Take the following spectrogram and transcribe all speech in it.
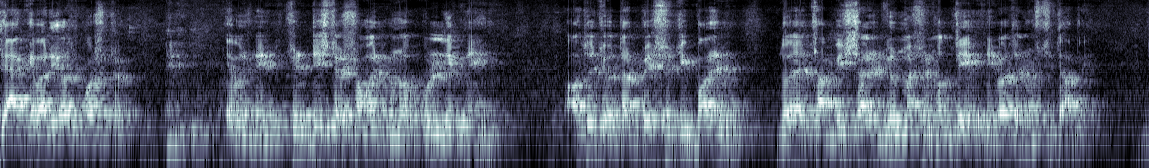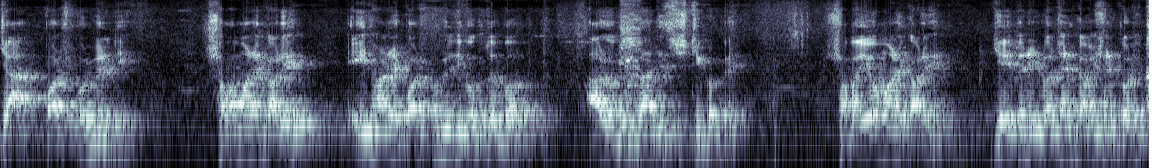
যা একেবারেই অস্পষ্ট। এবং নির্দিষ্ট সময়ের কোনো উল্লেখ নেই। অথচ তার প্রেস সচিব বলেন দু সালের জুন মাসের মধ্যে নির্বাচন অনুষ্ঠিত হবে, যা পরস্পর বিরোধী। সভা মনে করে এই ধরনের পরস্পর বিরোধী বক্তব্য আরও বিভ্রান্তি সৃষ্টি করবে। সবাইও মনে করে, যেহেতু নির্বাচন কমিশন গঠিত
